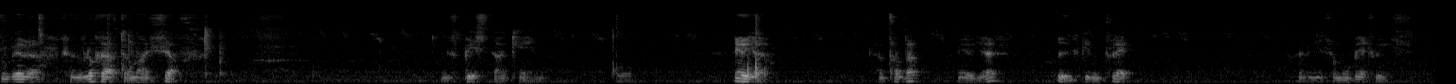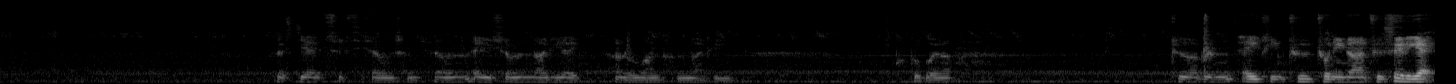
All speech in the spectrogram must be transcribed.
I'm better to look after myself as best I can. There we go. Pump up? There he goes. Ooh, it's getting flat. I have to get some more batteries. 58, 67, 77, 87, 98, 101, 119. Still going up. 218, 229, 238.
